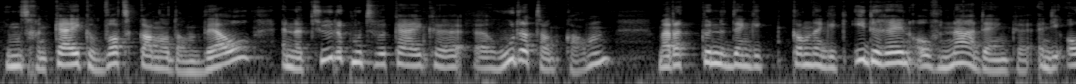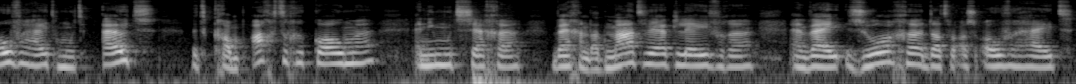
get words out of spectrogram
Je moet gaan kijken wat kan er dan wel. En natuurlijk moeten we kijken uh, hoe dat dan kan. Maar daar kunnen, denk ik, kan denk ik iedereen over nadenken. En die overheid moet uit het krampachtige komen. En die moet zeggen: wij gaan dat maatwerk leveren. En wij zorgen dat we als overheid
